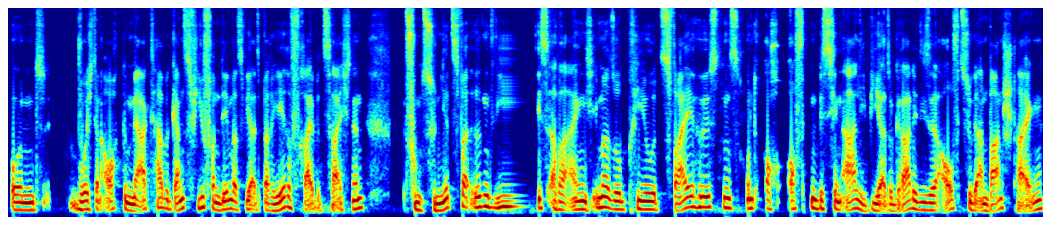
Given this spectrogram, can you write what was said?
Und wo ich dann auch gemerkt habe, ganz viel von dem, was wir als barrierefrei bezeichnen, funktioniert zwar irgendwie, ist aber eigentlich immer so Prio 2 höchstens und auch oft ein bisschen Alibi. Also gerade diese Aufzüge an Bahnsteigen,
